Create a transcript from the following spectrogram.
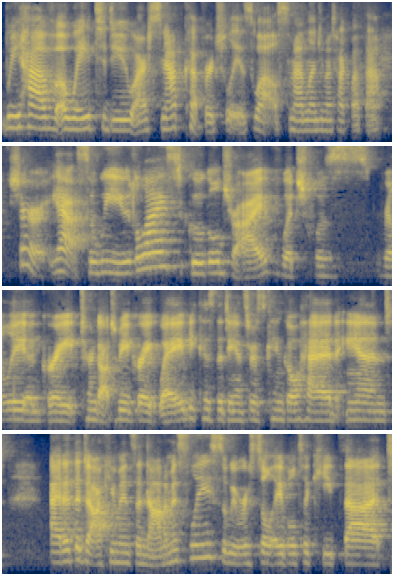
we have a way to do our snap cup virtually as well. So Madeline, do you want to talk about that? Sure. Yeah. So we utilized Google Drive, which was really a great, turned out to be a great way because the dancers can go ahead and edit the documents anonymously. So we were still able to keep that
